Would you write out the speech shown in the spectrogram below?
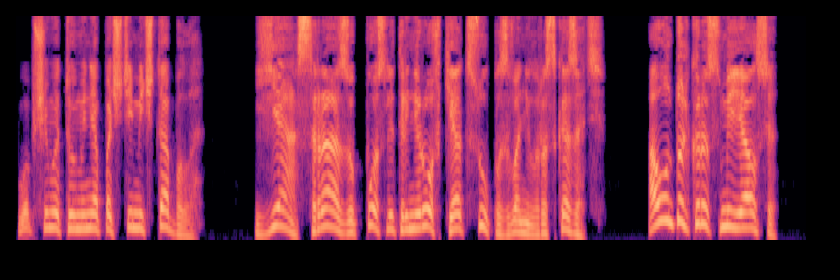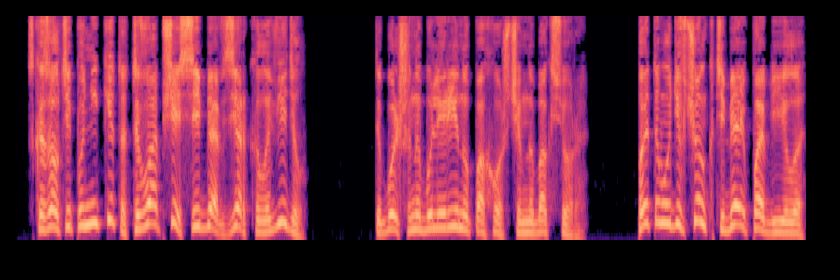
В общем, это у меня почти мечта была. Я сразу после тренировки отцу позвонил рассказать. А он только рассмеялся. Сказал типа, Никита, ты вообще себя в зеркало видел? Ты больше на балерину похож, чем на боксера. Поэтому девчонка тебя и побила.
